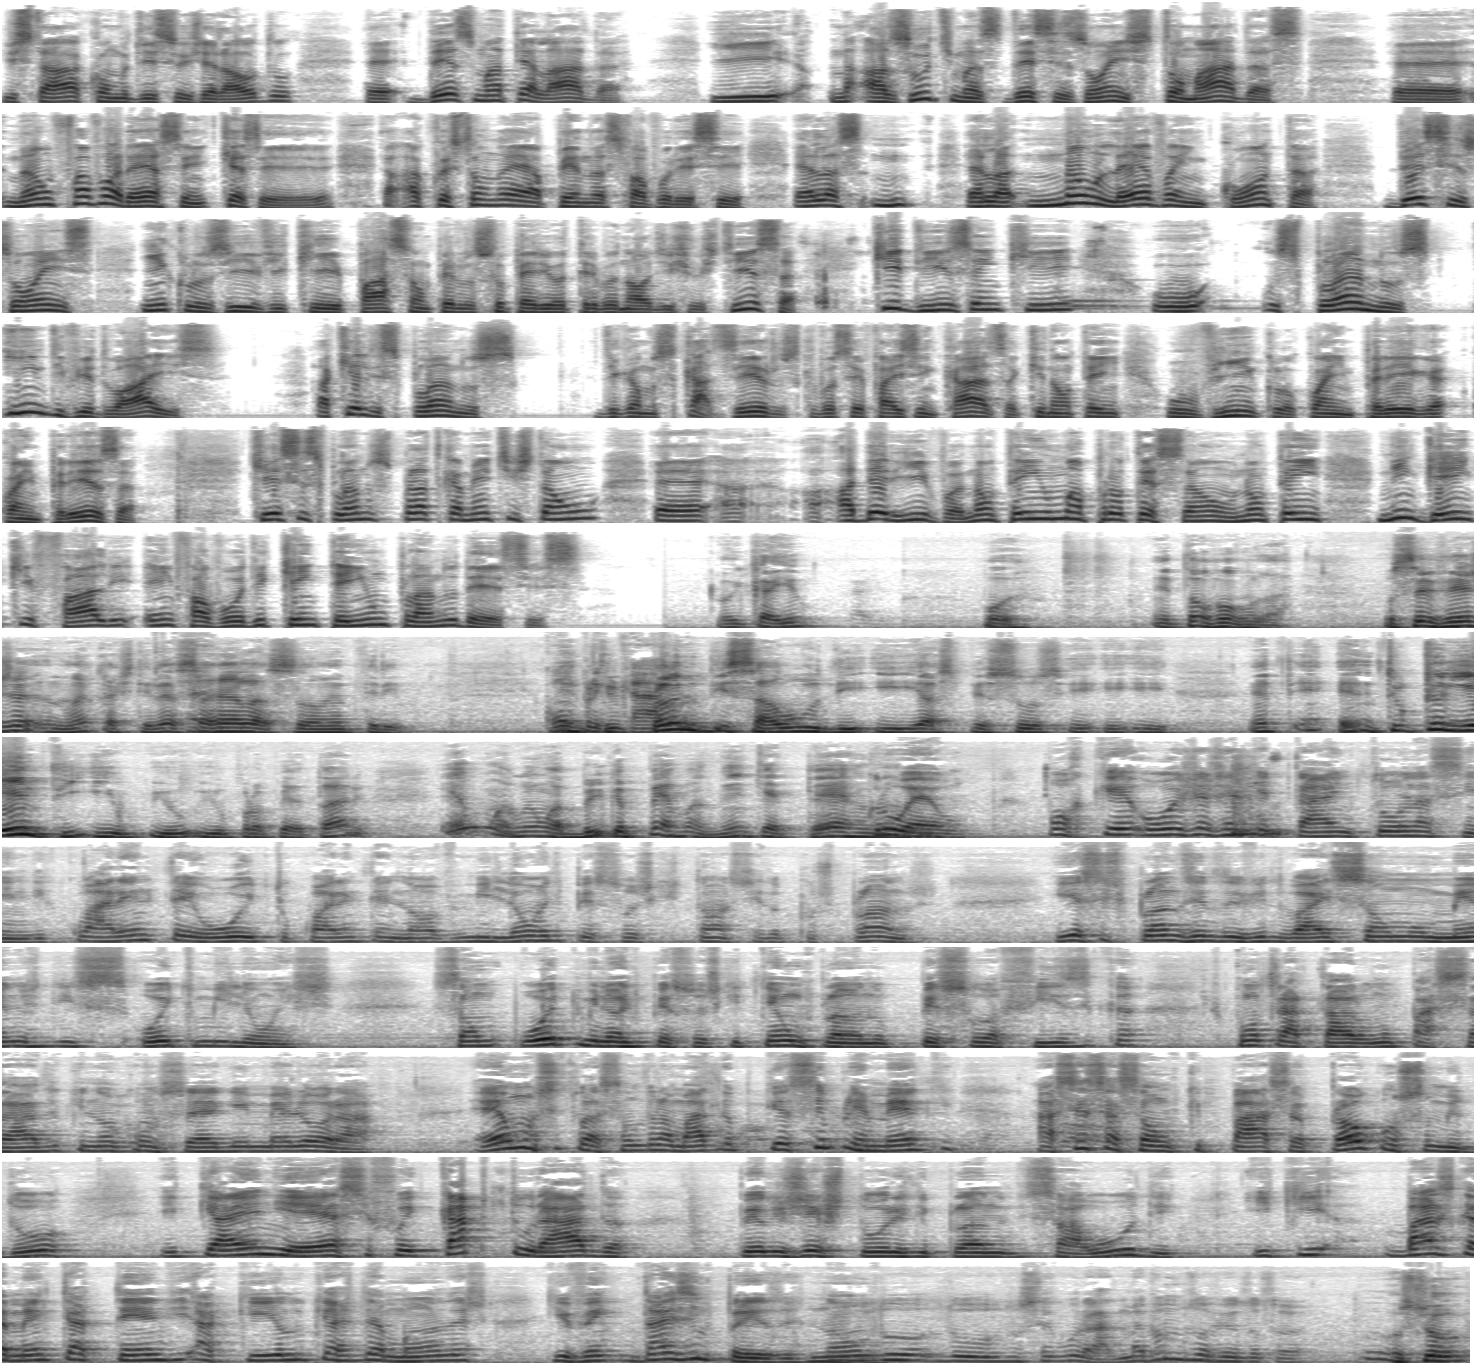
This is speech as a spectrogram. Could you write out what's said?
está, como disse o Geraldo, é, desmantelada. E as últimas decisões tomadas é, não favorecem, quer dizer, a questão não é apenas favorecer, elas, ela não leva em conta decisões, inclusive que passam pelo Superior Tribunal de Justiça, que dizem que o, os planos individuais aqueles planos digamos, caseiros que você faz em casa, que não tem o vínculo com a, emprega, com a empresa, que esses planos praticamente estão é, à, deriva, não tem uma proteção, não tem ninguém que fale em favor de quem tem um plano desses. Oi, caiu? Pô, então vamos lá. Você veja, não é, Castilho, essa é. relação entre, entre plano de saúde e as pessoas, e, e, e entre, entre, o cliente e o, e o, e o proprietário, é uma, é uma briga permanente, eterna. Cruel. Porque hoje a gente está em torno assim de 48, 49 milhões de pessoas que estão assistidas para os planos, e esses planos individuais são menos de 8 milhões. São 8 milhões de pessoas que têm um plano pessoa física, contrataram no passado que não conseguem melhorar. É uma situação dramática porque simplesmente a sensação que passa para o consumidor e que a ANS foi capturada pelos gestores de plano de saúde e que basicamente atende aquilo que as demandas que vêm das empresas, não uhum. do, do, do, segurado. Mas vamos ouvir o doutor. O seu,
